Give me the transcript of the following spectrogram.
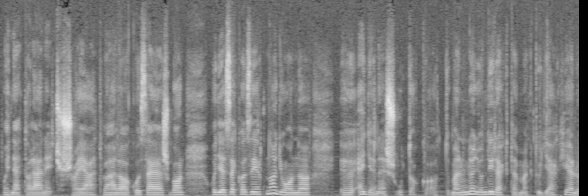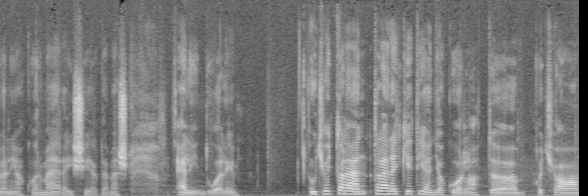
vagy ne talán egy saját vállalkozásban, hogy ezek azért nagyon egyenes utakat, mert nagyon direkten meg tudják jelölni, akkor merre is érdemes elindulni. Úgyhogy talán, talán egy-két ilyen gyakorlat, hogyha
